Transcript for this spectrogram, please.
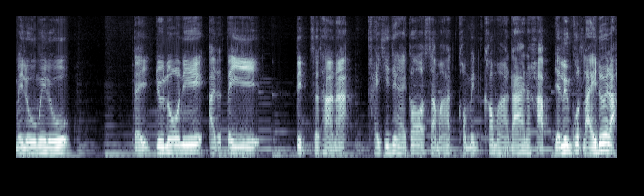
ไม่รู้ไม่รู้ แต่ยูโน่นี้อาจจะตีติดสถานะ ใครคิดยังไงก็สามารถคอมเมนต์เข้ามาได้นะครับ อย่าลืมกดไลค์ด้วยล่ะ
